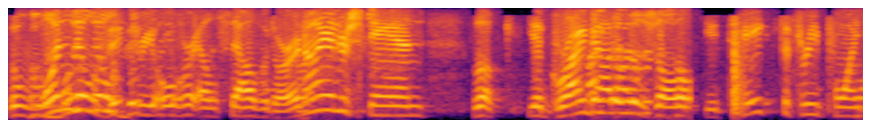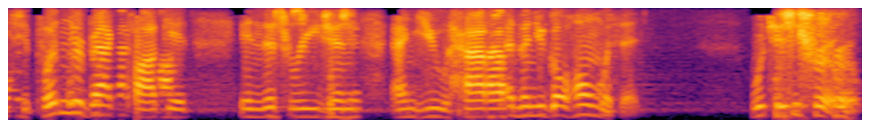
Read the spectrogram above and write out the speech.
The 1 0 victory over El Salvador, and I understand, look, you grind out a result, you take the three points, you put in your back pocket in this region, and you have, and then you go home with it, which is true.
